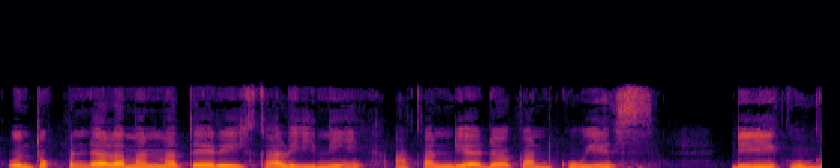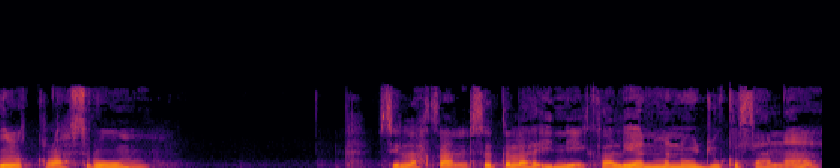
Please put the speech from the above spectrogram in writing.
Untuk pendalaman materi kali ini akan diadakan kuis di Google Classroom. Silahkan setelah ini kalian menuju ke sana.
